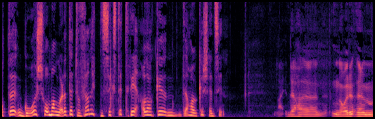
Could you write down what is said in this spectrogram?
at det går så mange år? Dette var fra 1963, og det har, ikke, det har jo ikke skjedd siden. Nei, har, Når um,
